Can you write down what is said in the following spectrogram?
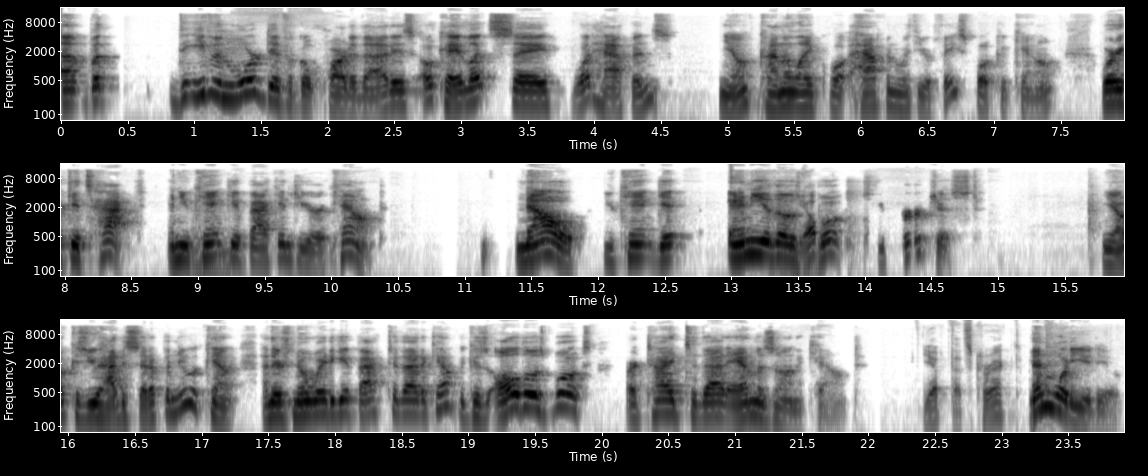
Uh, but the even more difficult part of that is okay, let's say what happens, you know, kind of like what happened with your Facebook account, where it gets hacked and you can't Mhm. get back into your account. Now you can't get any of those Yep. books you purchased, you know, because you had to set up a new account and there's no way to get back to that account because all those books are tied to that Amazon account. Yep, that's correct. Then what do you do?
